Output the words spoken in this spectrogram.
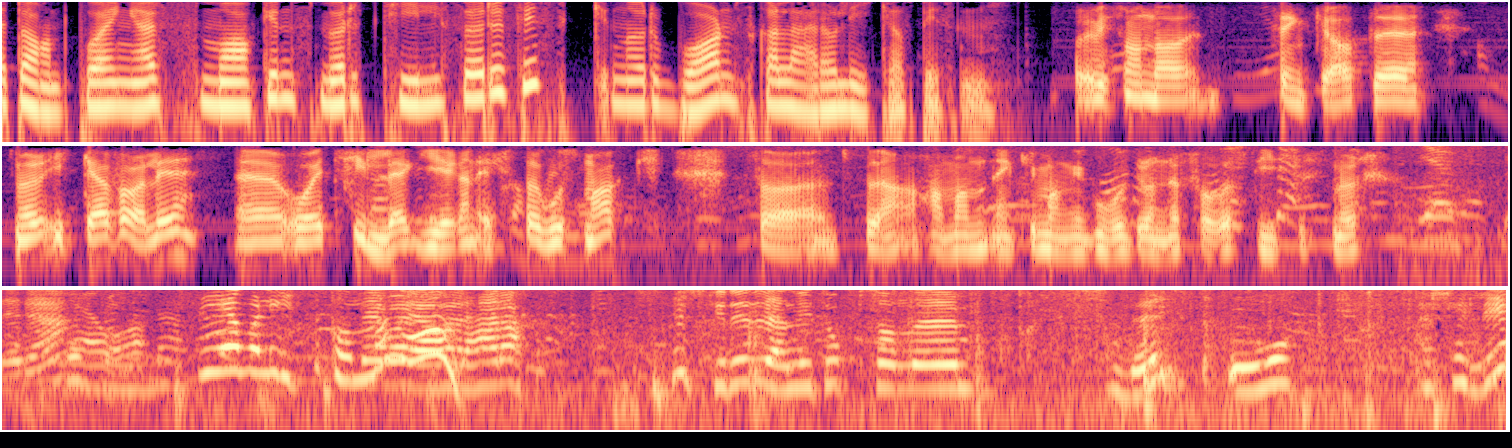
Et annet poeng er smaken smør tilfører fisk når barn skal lære å like å spise den. Hvis man da tenker at smør ikke er farlig, og i tillegg gir en ekstra god smak, så, så, har man egentlig mange gode grunner for å spise smør. Se hva lyset kommer nå! Husker dere den vi tok sånn uh, smør og persille?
